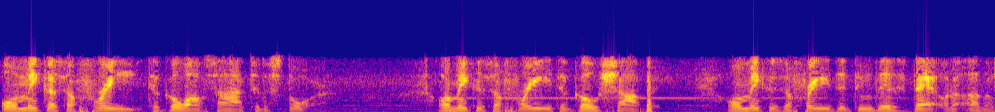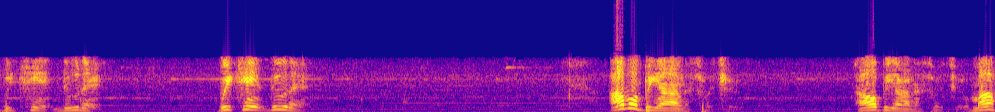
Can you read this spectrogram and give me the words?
or make us afraid to go outside to the store or make us afraid to go shopping or make us afraid to do this, that, or the other. We can't do that. We can't do that. I'm to be honest with you. I'll be honest with you. My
